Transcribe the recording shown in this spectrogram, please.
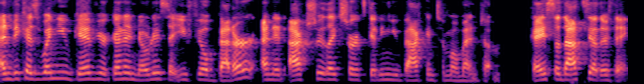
And because when you give, you're going to notice that you feel better and it actually like starts getting you back into momentum. Okay. So that's the other thing.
